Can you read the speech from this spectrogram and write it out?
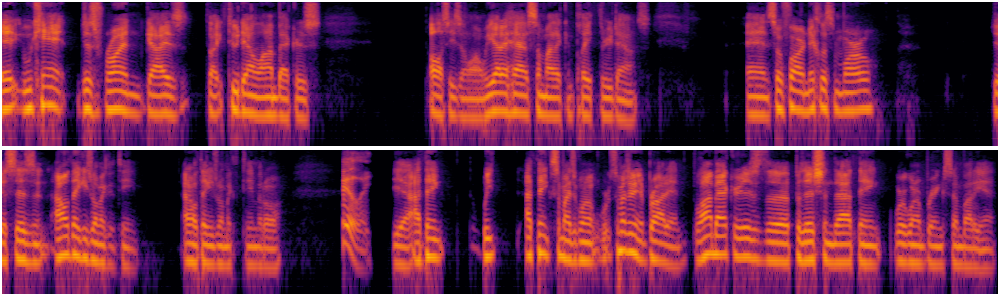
it, we can't just run guys like two down linebackers all season long. We got to have somebody that can play three downs. And so far, Nicholas Morrow just isn't. I don't think he's going to make the team. I don't think he's going to make the team at all. Really? Yeah, I think we. I think somebody's going to somebody's going to get brought in. The linebacker is the position that I think we're going to bring somebody in.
